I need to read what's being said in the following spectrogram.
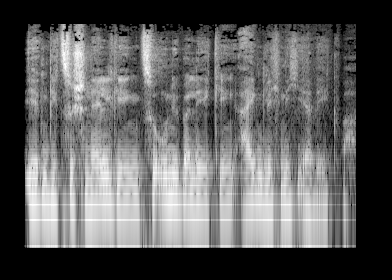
irgendwie zu schnell ging, zu unüberlegt ging, eigentlich nicht ihr Weg war.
